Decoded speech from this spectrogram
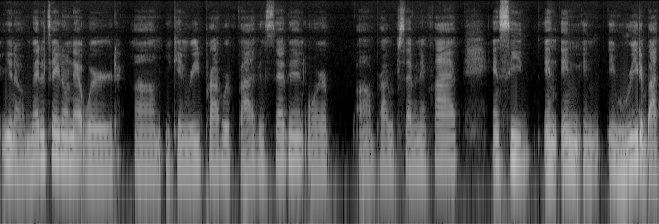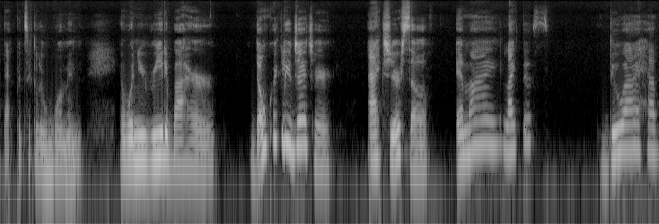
you know, meditate on that word. Um, you can read Proverbs 5 and 7 or um, Proverbs 7 and 5 and see and, and, and, and read about that particular woman. And when you read about her, don't quickly judge her. Ask yourself, am I like this? Do I have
